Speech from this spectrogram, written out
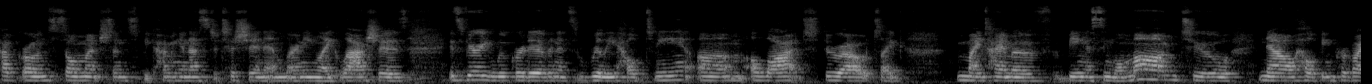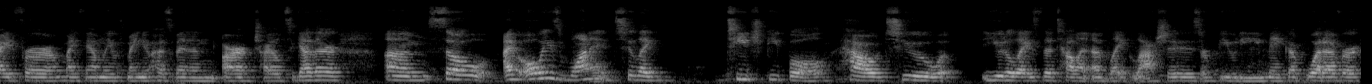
have grown so much since becoming an esthetician and learning like lashes. It's very lucrative and it's really helped me um, a lot throughout like my time of being a single mom to now helping provide for my family with my new husband and our child together. Um, so I've always wanted to like teach people how to utilize the talent of like lashes or beauty, makeup, whatever.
